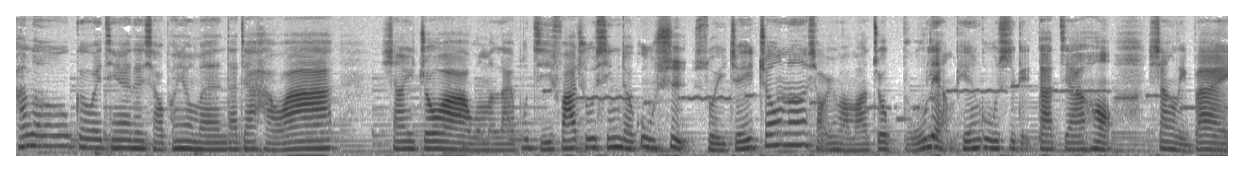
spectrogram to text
Hello，各位亲爱的小朋友们，大家好啊！上一周啊，我们来不及发出新的故事，所以这一周呢，小鱼妈妈就补两篇故事给大家哈。上礼拜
